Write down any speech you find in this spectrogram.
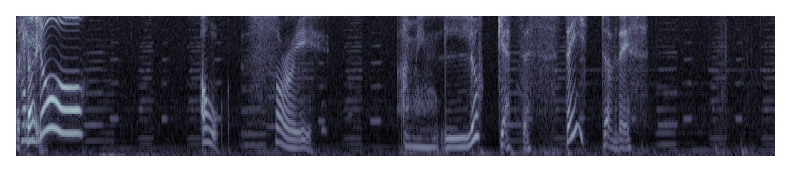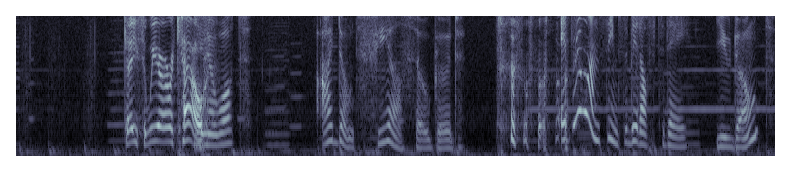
Okay. Hello! Oh, sorry. I mean, look at the state of this. Okay, so we are a cow. You know what? I don't feel so good. Everyone seems a bit off today. You don't?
